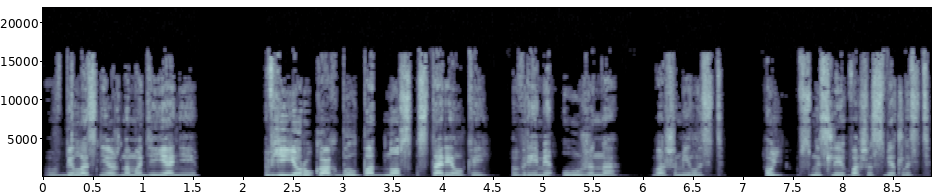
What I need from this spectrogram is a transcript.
в белоснежном одеянии. В ее руках был поднос с тарелкой. «Время ужина, ваша милость. Ой, в смысле, ваша светлость».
